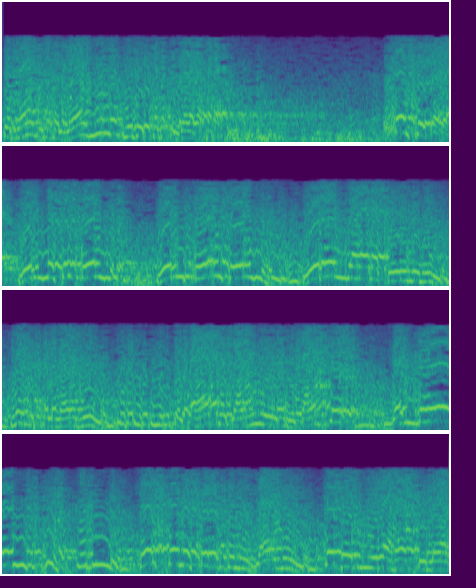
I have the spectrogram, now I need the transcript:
تو میں مسلمان ہوں، مجھے سب سے بڑا فخر سب سے بڑا میری نسل کوئی نہیں، میری کوئی کوئی نہیں، میرا علاقہ کوئی نہیں، میں مسلمان ہوں۔ کسی چیز کے ساتھ جانی میرے مقام سے بندے سب جانی رہا پلا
